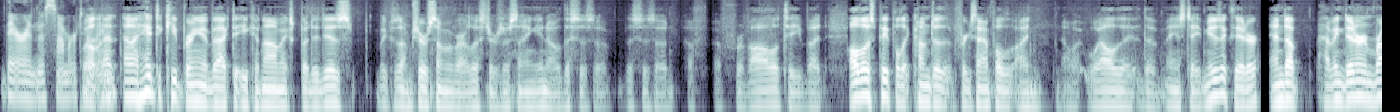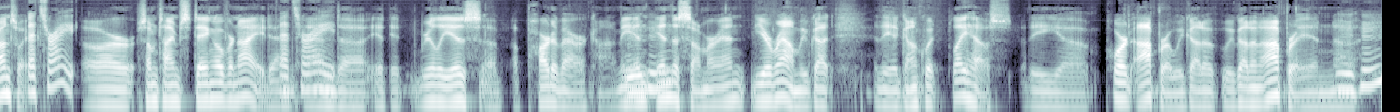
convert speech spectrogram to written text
there in the summertime. Well, and, and I hate to keep bringing it back to economics, but it is because I'm sure some of our listeners are saying, you know, this is a this is a, a, a frivolity. But all those people that come to, the, for example, I well, the, the Maine State Music Theater end up having dinner in Brunswick. That's right. Or sometimes staying overnight. And, That's right. And uh, it, it really is a, a, part of our economy mm-hmm. in, in the summer and year round. We've got the Ogunquit Playhouse, the uh, Port Opera. We've got a we've got an opera in uh, mm-hmm.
